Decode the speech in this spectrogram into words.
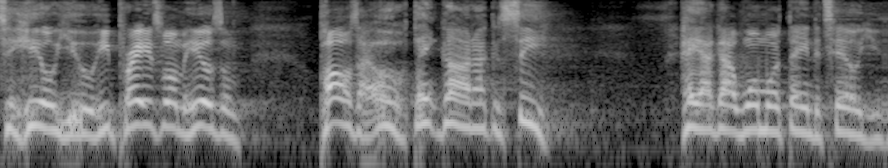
to heal you. He prays for him, heals him. Paul's like, oh, thank God I can see. Hey, I got one more thing to tell you.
